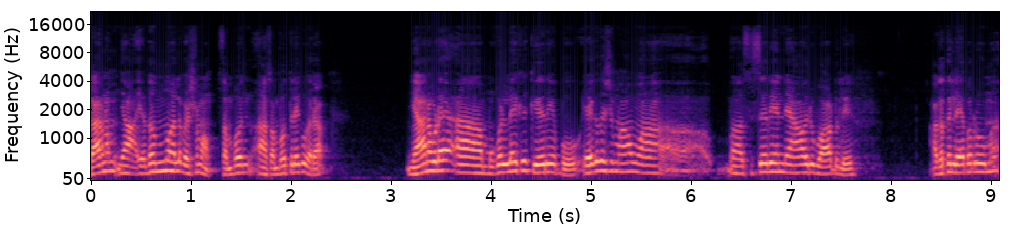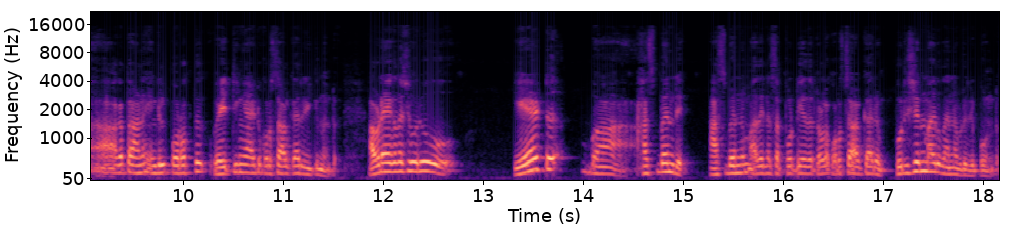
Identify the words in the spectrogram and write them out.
കാരണം ഞാൻ ഇതൊന്നും അല്ല വിഷമം. സംഭവം സംഭവത്തിലേക്ക് വരാം. ഞാനവിടെ മുകളിലേക്ക് കയറിയപ്പോൾ ഏകദേശം ആ സിസേറിയന്റെ ആ ഒരു വാർഡിൽ അകത്ത് ലേബർ റൂം അകത്താണ് എങ്കിൽ പുറത്ത് വെയിറ്റിംഗ് ആയിട്ട് കുറച്ച് ആൾക്കാർ ഇരിക്കുന്നുണ്ട്. അവിടെ ഏകദേശം ഒരു ഏട്ട് ഹസ്ബൻഡ് ഹസ്ബൻഡും അതിനെ സപ്പോർട്ട് ചെയ്തിട്ടുള്ള കുറച്ച് ആൾക്കാരും പുരുഷന്മാർ തന്നെ ഇവിടെ ഇരിപ്പുണ്ട്.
